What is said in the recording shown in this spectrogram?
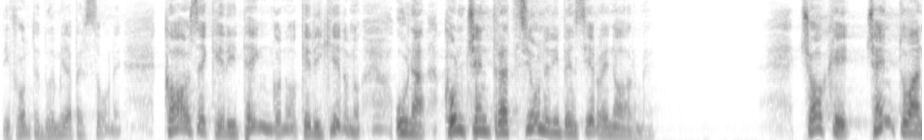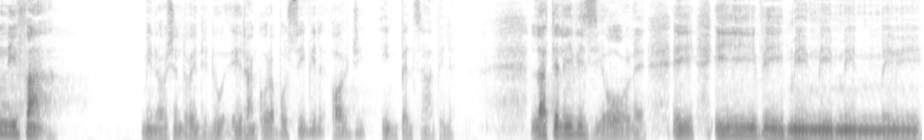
di fronte a duemila persone, cose che ritengono, che richiedono una concentrazione di pensiero enorme. Ciò che cento anni fa, 1922, era ancora possibile, oggi impensabile. La televisione, i, i, i,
